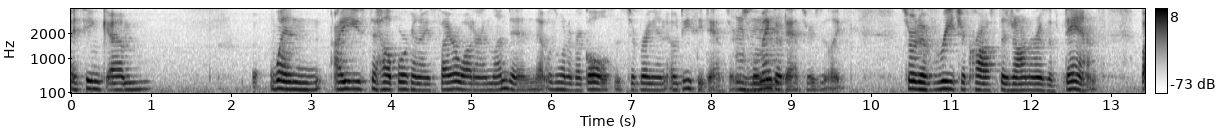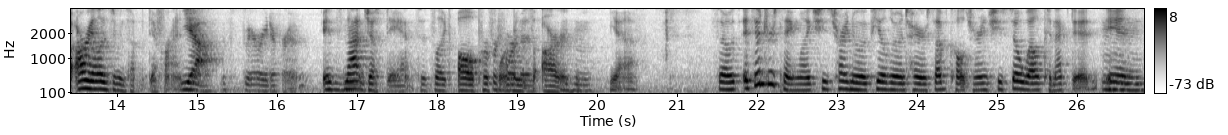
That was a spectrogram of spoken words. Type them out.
I think um, when I used to help organize Firewater in London, that was one of our goals is to bring in Odissi dancers, mm-hmm. flamenco dancers, like sort of reach across the genres of dance. But Ariellah's doing something different. Yeah, it's very different. It's mm-hmm. not just dance; it's like all performance, Performance. art. Mhm. Yeah. So it's it's interesting. Like she's trying to appeal to an entire subculture, and she's so well connected in mm-hmm.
